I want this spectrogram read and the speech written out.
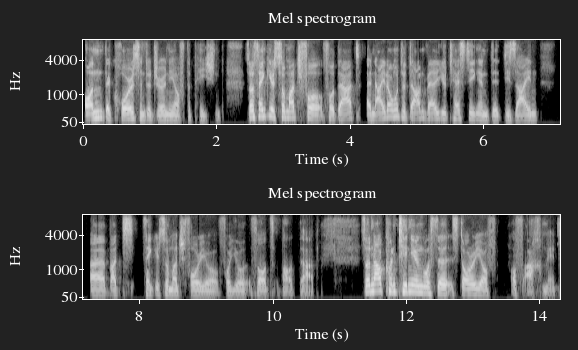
on the course and the journey of the patient? So thank you so much for, for that. And I don't want to downvalue testing and design, uh, but thank you so much for your, for your thoughts about that. So now continuing with the story of of Ahmed.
